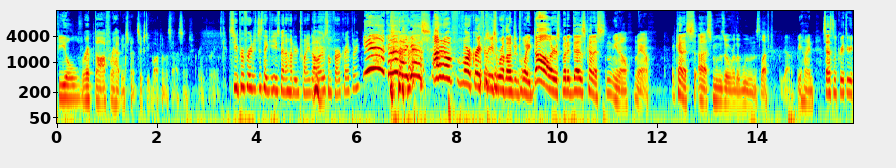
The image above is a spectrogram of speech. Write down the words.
feel ripped off for having spent 60 bucks on Assassin's Creed 3. So you prefer to just think you spent $120 on Far Cry 3? Yeah, kind of, I guess. I don't know if Far Cry 3 is worth $120, but it does kind of, you know, yeah. It kind of uh, smooths over the wounds left uh, behind Assassin's Creed 3.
